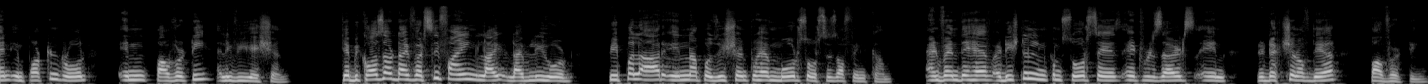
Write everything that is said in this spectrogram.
an important role in poverty alleviation के because of diversifying livelihood people are in a position to have more sources of income and when they have additional income sources it result in reduction of their poverty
